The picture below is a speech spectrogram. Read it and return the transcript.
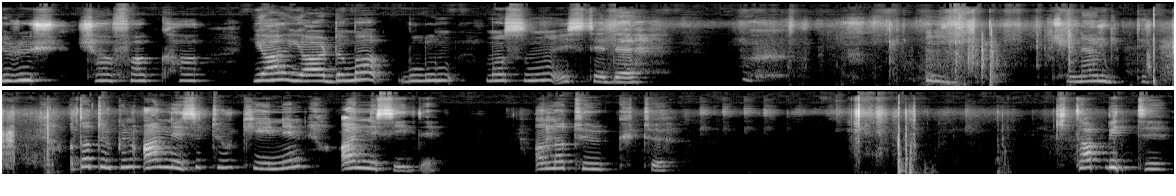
dürüş şafakaya yardıma bulunmasını istedi. Çenem gitti. Atatürk'ün annesi Türkiye'nin annesiydi. Anatürk'tü. Kitap bitti.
